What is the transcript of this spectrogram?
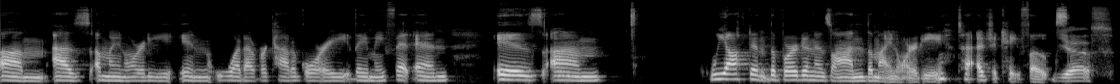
um, as a minority in whatever category they may fit in, is um, we often the burden is on the minority to educate folks yes.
